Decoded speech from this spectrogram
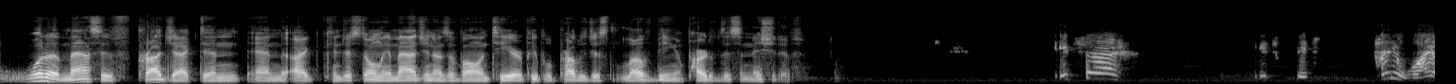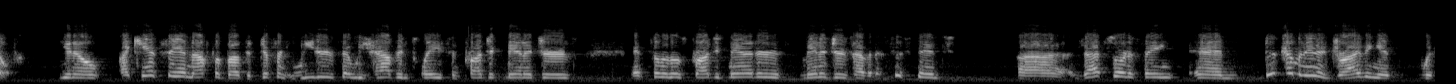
What a massive project, and and I can just only imagine as a volunteer, people probably just love being a part of this initiative. It's uh, it's it's pretty wild. You know, I can't say enough about the different leaders that we have in place and project managers, and some of those project managers managers have an assistant, uh, that sort of thing, and they're coming in and driving it with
